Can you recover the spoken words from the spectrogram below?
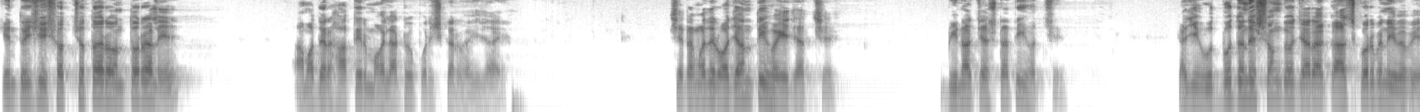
কিন্তু সেই স্বচ্ছতার অন্তরালে আমাদের হাতের ময়লাটাও পরিষ্কার হয়ে যায়। সেটা আমাদের অজান্তি হয়ে যাচ্ছে, বিনা চেষ্টাতেই হচ্ছে। কাজে উদ্বোধনের সঙ্গে যারা কাজ করবেন এভাবে,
